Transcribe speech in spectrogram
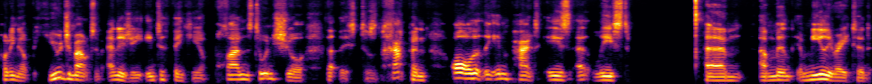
putting up huge amounts of energy into thinking up plans to ensure that this doesn't happen, or that the impact is at least um, ameliorated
